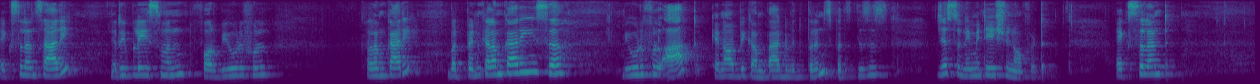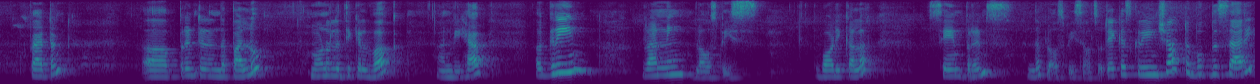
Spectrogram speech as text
Excellent saree, replacement for beautiful kalamkari. But pen kalamkari is a beautiful art, cannot be compared with prints but this is just an imitation of it. Excellent pattern uh, printed in the pallu, monolithical work and we have a green running blouse piece. The body color, same prints in the blouse piece also. Take a screenshot to book this saree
